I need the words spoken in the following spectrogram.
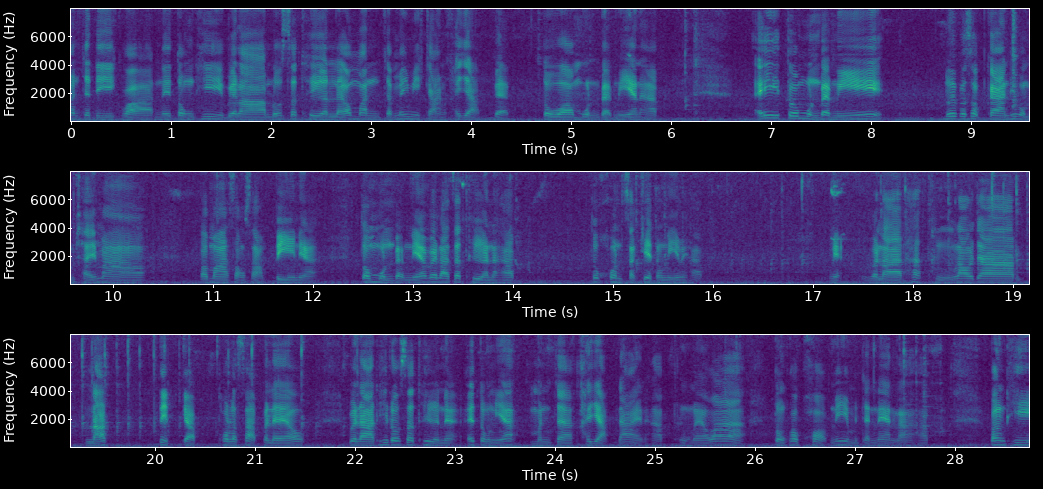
มันจะดีกว่าในตรงที่เวลารถสะเทือนแล้วมันจะไม่มีการขยับแบบตัวหมุนแบบนี้นะครับ ไอตัวหมุนแบบนี้ด้วยประสบการณ์ที่ผมใช้มาประมาณ2-3ปีเนี่ย ตัวหมุนแบบนี้เวลาสะเทือนนะครับ ทุกคนสังเกตตรงนี้ไหมครับ เนี่ยเวลาถ้าถึงเราจะรัดติดกับโทรศัพท์ไปแล้ว เวลาที่รถสะเทือนเนี่ยไอ้ตรงเนี้ยมันจะขยับได้นะครับ ถึงแม้ว่าตรงขอบขอบนี่มันจะแน่นแล้วครับ บางที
